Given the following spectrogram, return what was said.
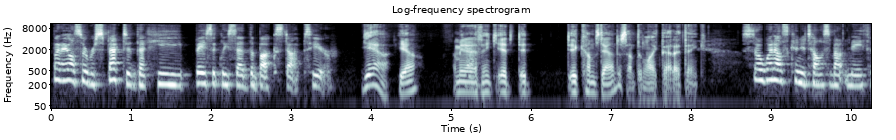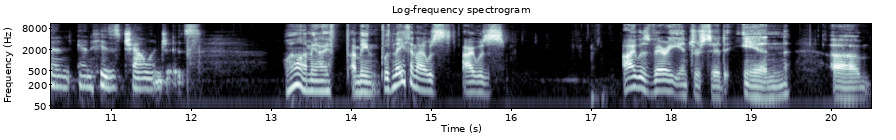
But I also respected that he basically said the buck stops here. Yeah, yeah. I mean, I think it it it comes down to something like that, I think. So, what else can you tell us about Nathan and his challenges? Well, I mean, I, I mean, with Nathan, I was, I was, I was very interested in, um,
